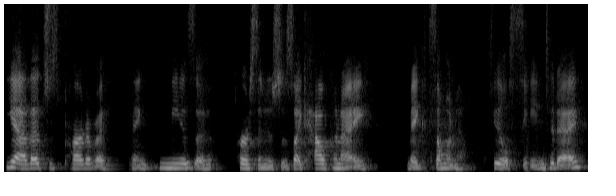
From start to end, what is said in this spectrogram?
yeah, that's just part of, I think, me as a person is just like, how can I make someone feel seen today?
